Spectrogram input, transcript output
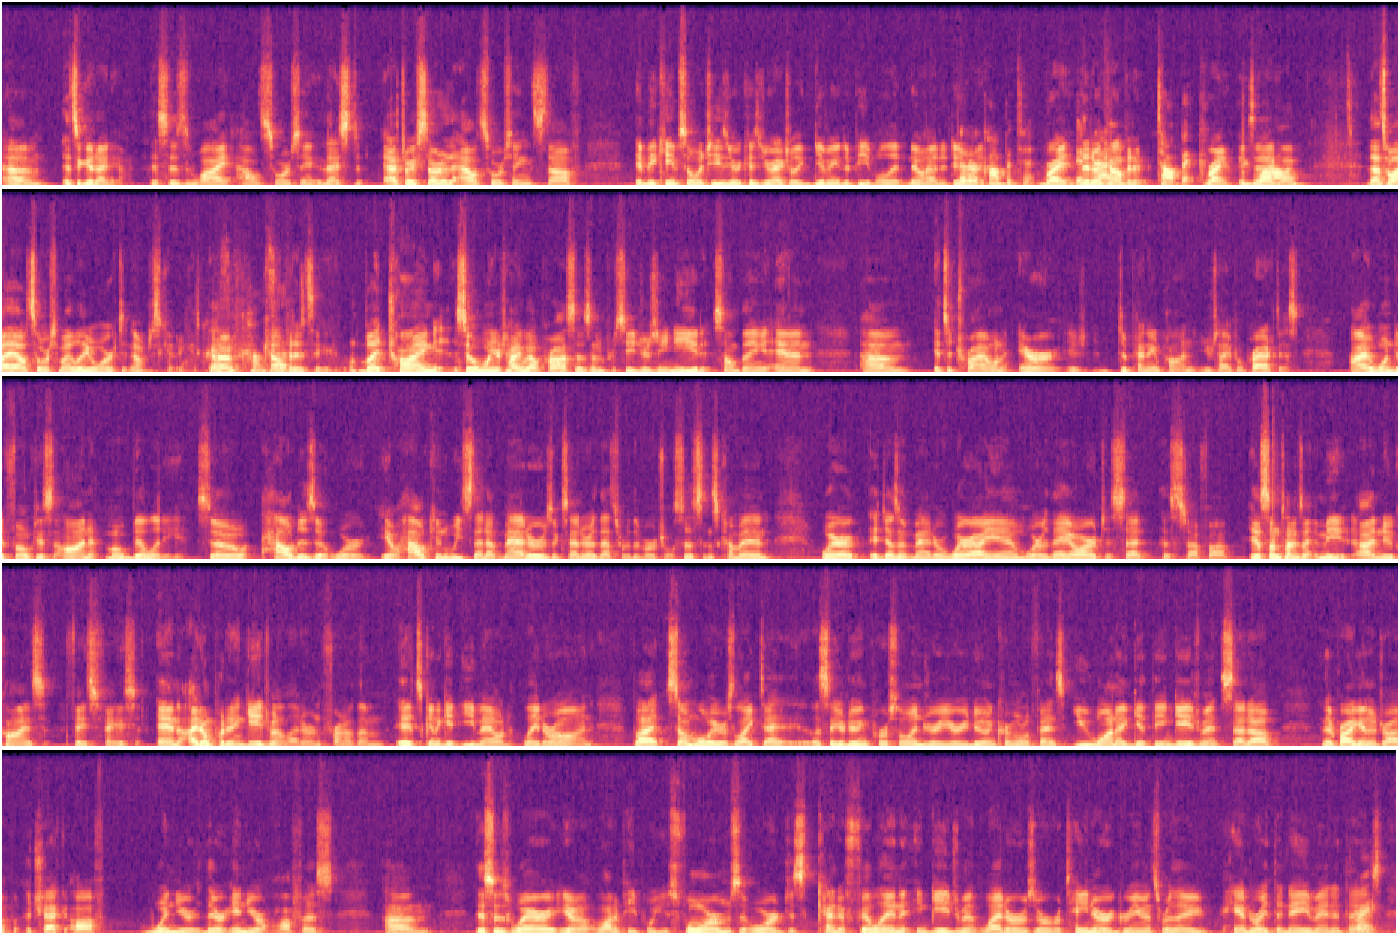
Um, it's a good idea. This is why outsourcing, that's, after I started outsourcing stuff, it became so much easier because you're actually giving it to people that know how to do that it. That are competent. Right, in that are competent. Topic. Right, exactly. Wow. That's why I outsourced my legal work. To, no, I'm just kidding. crazy competency. But trying, so when you're talking about process and procedures, you need something, and um, it's a trial and error depending upon your type of practice. I wanted to focus on mobility. So how does it work? You know, how can we set up matters, et cetera? That's where the virtual assistants come in, where it doesn't matter where I am, where they are to set this stuff up. You know, sometimes I meet uh, new clients face to face, and I don't put an engagement letter in front of them. It's going to get emailed later on. But some lawyers like to, let's say you're doing personal injury or you're doing criminal defense, you want to get the engagement set up, and they're probably going to drop a check off when you're they're in your office. Um, this is where you know a lot of people use forms or just kind of fill in engagement letters or retainer agreements where they handwrite the name in and things. Right.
